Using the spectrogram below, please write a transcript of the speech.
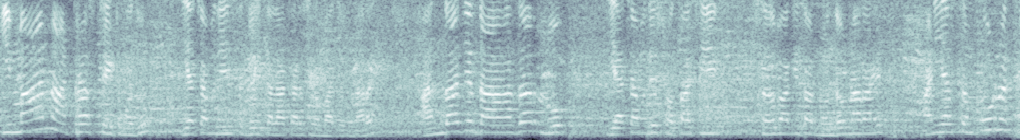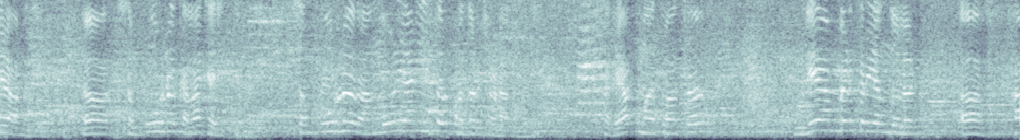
किमान अठरा स्टेटमधून याच्यामध्ये हे सगळे कलाकार सहभागी होणार आहेत. अंदाजे दहा हजार लोक याच्यामध्ये स्वतःची सहभागिता नोंदवणार आहेत आणि या संपूर्ण खेळामध्ये संपूर्ण कलाचारिकतेमध्ये संपूर्ण रांगोळी आणि इतर प्रदर्शनांमध्ये सगळ्यात महत्त्वाचं फुले आंबेडकरी आंदोलन हा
